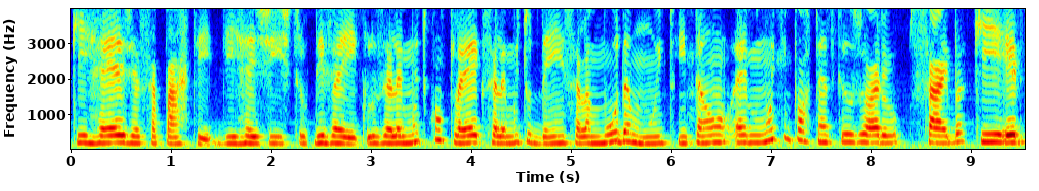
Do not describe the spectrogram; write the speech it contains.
que rege essa parte de registro de veículos, ela é muito complexa, ela é muito densa, ela muda muito. Então, é muito importante que o usuário saiba que ele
